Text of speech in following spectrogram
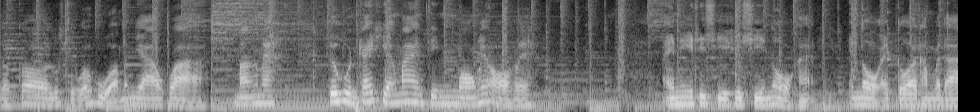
แล้วก็รู้สึกว่าหัวมันยาวกว่ามั้งนะ คือหุ่นใกล้เคียงมากจริงมองไม่ออกเลย ไอ้นี่ที่ชี้คือชี้โหนกฮะไอ้โหนกไอ้ตัวธรรมดา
